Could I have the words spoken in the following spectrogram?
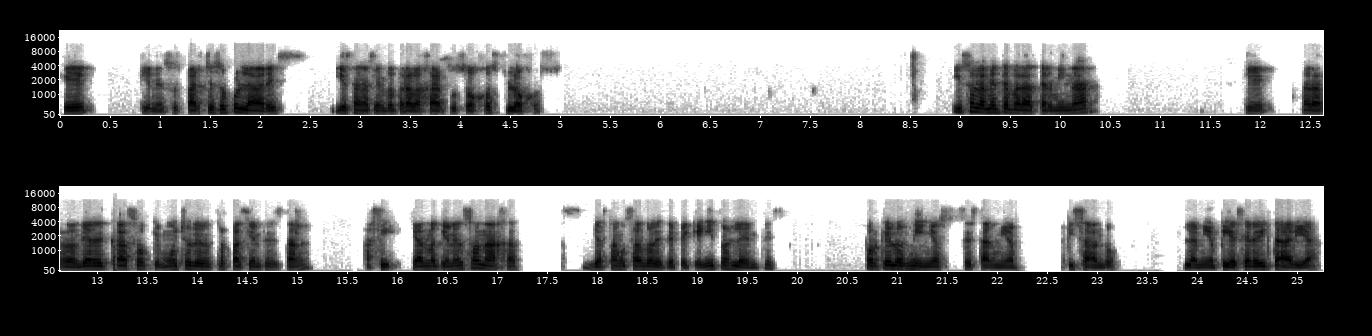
que tienen sus parches oculares y están haciendo trabajar sus ojos flojos. Y solamente para terminar, que para redondear el caso, que muchos de nuestros pacientes están así, ya no tienen sonajas, ya están usando desde pequeñitos lentes porque los niños se están miopizando. La miopía es hereditaria.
